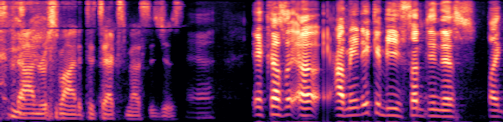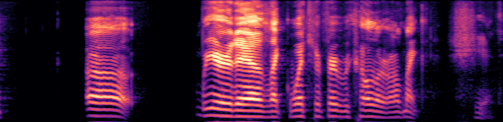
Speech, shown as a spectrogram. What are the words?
non-responded to text messages. Yeah, yeah, because uh, I mean, it could be something that's like uh weird as like, what's your favorite color? I'm like, shit,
